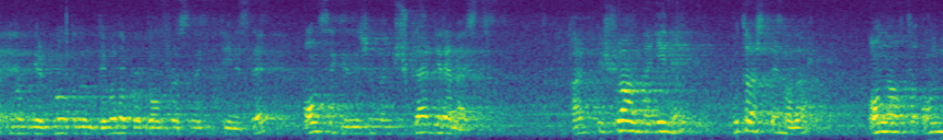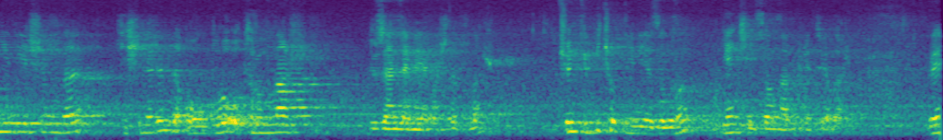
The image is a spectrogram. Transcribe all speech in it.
Apple'ın, bir Google'ın developer konferansına gittiğinizde 18 yaşından küçükler giremezdi. Halbuki şu anda yeni bu tarz firmalar 16-17 yaşında kişilerin de olduğu oturumlar düzenlemeye başladılar. Çünkü birçok yeni yazılımı genç insanlar üretiyorlar. Ve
